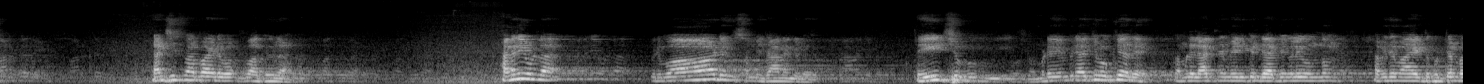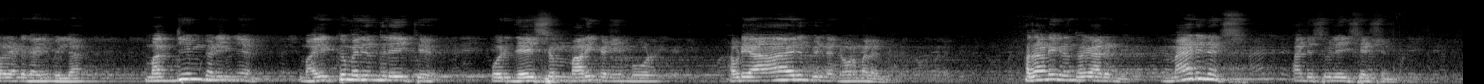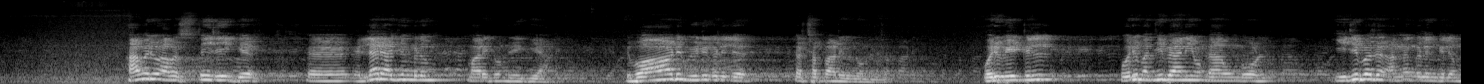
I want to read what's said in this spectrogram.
ഫ്രാൻസിസ് മാപ്പായുടെ വാക്കുകളാണ്. അങ്ങനെയുള്ള ഒരുപാട് സംവിധാനങ്ങൾ പ്രത്യേകിച്ച് നമ്മുടെ രാജ്യമൊക്കെ അതെ നമ്മൾ ലാറ്റിൻ അമേരിക്കൻ രാജ്യങ്ങളെ ഒന്നും അമിതമായിട്ട് കുറ്റം പറയേണ്ട കാര്യമില്ല. മദ്യം കഴിഞ്ഞ് മയക്കുമരുന്നിലേക്ക് ഒരു ദേശം മാറിക്കഴിയുമ്പോൾ അവിടെ ആരും പിന്നെ നോർമലല്ല. അതാണ് ഈ ഗ്രന്ഥകാരൻ മാഡിനസ് ആൻഡ് സിവിലൈസേഷൻ ആ ഒരു അവസ്ഥയിലേക്ക് എല്ലാ രാജ്യങ്ങളും മാറിക്കൊണ്ടിരിക്കുകയാണ്. ഒരുപാട് വീടുകളിൽ കഷ്ടപ്പാടുകളുണ്ട്. ഒരു വീട്ടിൽ ഒരു മദ്യപാനി ഉണ്ടാകുമ്പോൾ ഇരുപത് അംഗങ്ങളെങ്കിലും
